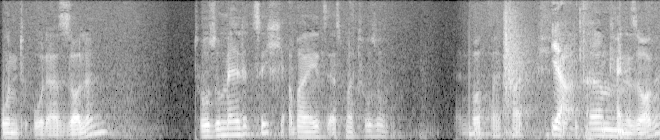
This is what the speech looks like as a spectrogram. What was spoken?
und oder sollen? Toso meldet sich, aber jetzt erstmal Toso, dein Wortbeitrag. Ja, ähm, Keine Sorge.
